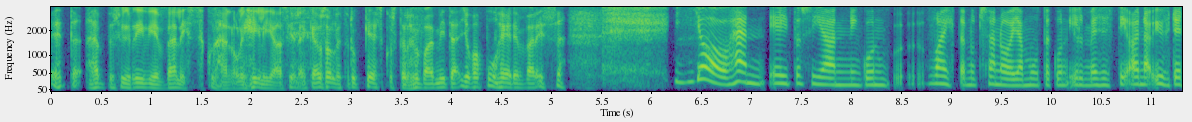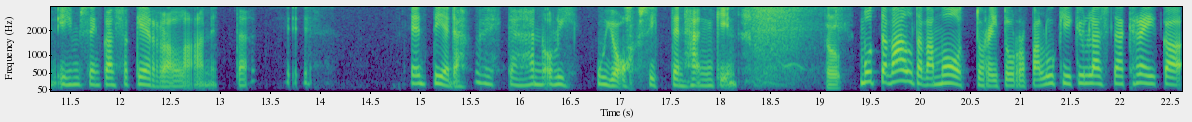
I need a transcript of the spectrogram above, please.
että hän pysyi rivien välissä, kun hän oli hiljaa siellä, eikä osallistunut keskusteluun vai mitä, jopa puheiden välissä? Joo, hän ei tosiaan niin kuin vaihtanut sanoja muuta kuin ilmeisesti aina yhden ihmisen kanssa kerrallaan, että en tiedä, ehkä hän oli ujo sitten hänkin. No. Mutta valtava moottoriturpa luki kyllä sitä kreikka,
